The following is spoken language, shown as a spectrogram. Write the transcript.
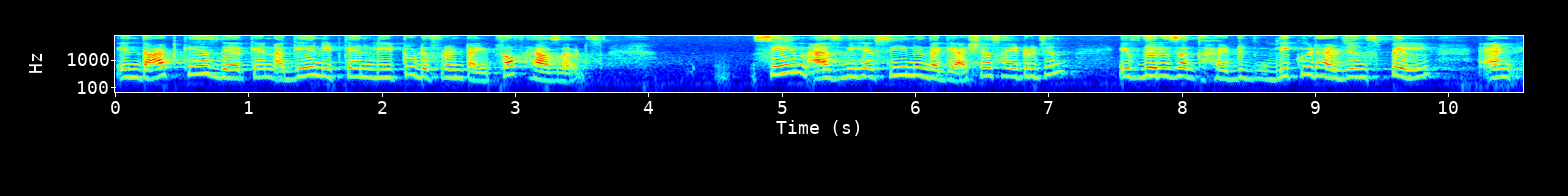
in that case there can again it can lead to different types of hazards. Same as we have seen in the gaseous hydrogen if there is a liquid hydrogen spill and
